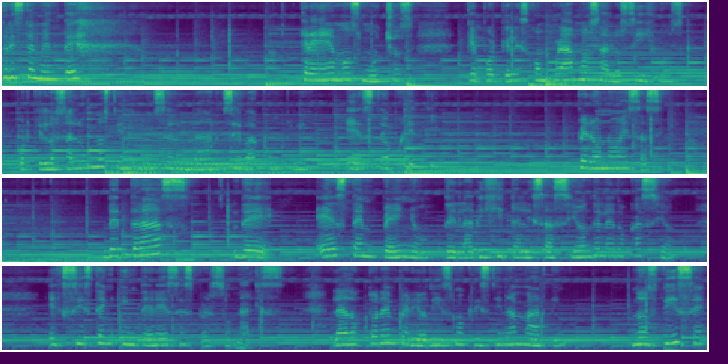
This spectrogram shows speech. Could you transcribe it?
Tristemente, creemos muchos que porque les compramos a los hijos, porque los alumnos tienen un celular, se va a cumplir este objetivo. Pero no es así. Detrás de este empeño de la digitalización de la educación existen intereses personales. La doctora en periodismo Cristina Martin nos dice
